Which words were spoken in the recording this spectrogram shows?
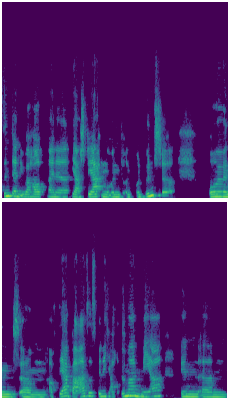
sind denn überhaupt meine ja, Stärken und, und, und Wünsche. Und ähm, auf der Basis bin ich auch immer mehr in, ähm,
